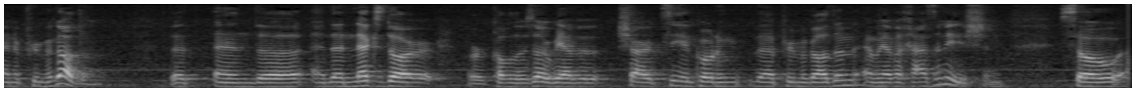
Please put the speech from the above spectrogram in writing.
and a pre. That and uh, and then next door or a couple of those we have a Shar Tzion quoting the pre and we have a Chazanish. And so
